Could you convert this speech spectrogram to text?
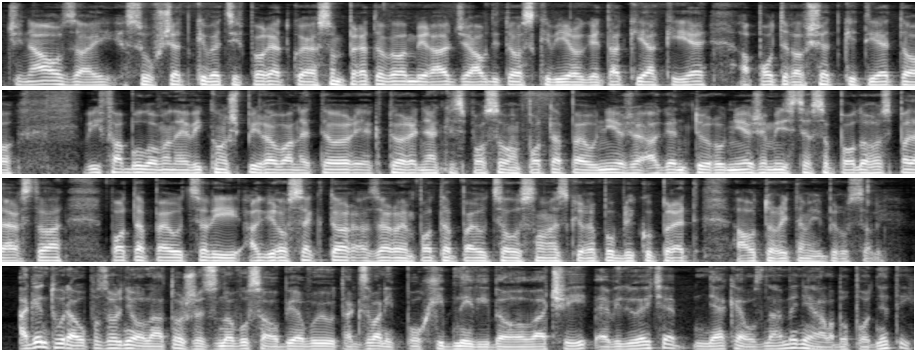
či naozaj sú všetky veci v poriadku. Ja som preto veľmi rád, že auditorský výrok je taký, aký je a potrel všetky tieto vyfabulované, vykonšpirované teórie, ktoré nejakým spôsobom potapajú nie že agentúru, nie že ministerstvo pôdohospodárstva, potapajú celý agrosektor a zároveň potapajú celú Slovenskú republiku pred autoritami v Bruseli. Agentúra upozornila na to, že znovu sa objavujú tzv. pochybní vybavovači. Evidujete nejaké oznámenia alebo podnety?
